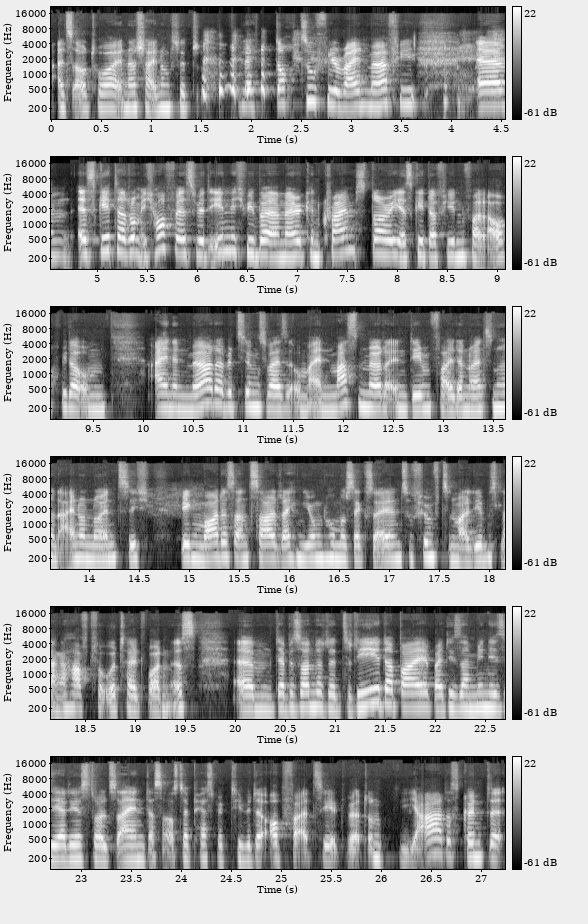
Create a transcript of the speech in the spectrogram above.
als Autor in Erscheinung tritt, vielleicht doch zu viel Ryan Murphy. Ähm, es geht darum, ich hoffe, es wird ähnlich wie bei American Crime Story. Es geht auf jeden Fall auch wieder um einen Mörder beziehungsweise um einen Massenmörder, in dem Fall, der 1991 wegen Mordes an zahlreichen jungen Homosexuellen zu 15 Mal lebenslanger Haft verurteilt worden ist. Ähm, der besondere Dreh dabei bei dieser Miniserie soll sein, dass aus der Perspektive der Opfer erzählt wird. Und ja, das könnte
